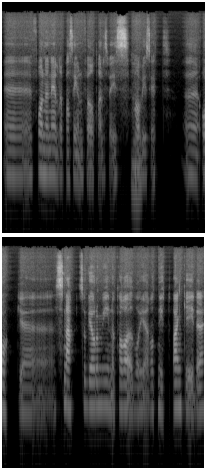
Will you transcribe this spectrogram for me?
Eh, från en äldre person företrädesvis har vi sett. Eh, Och snabbt så går de in och tar över och gör ett nytt bank-id,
